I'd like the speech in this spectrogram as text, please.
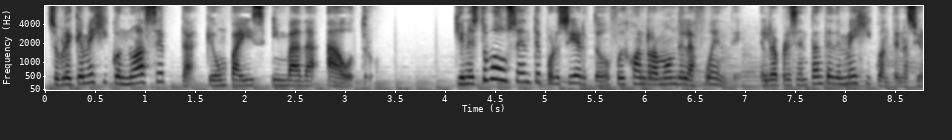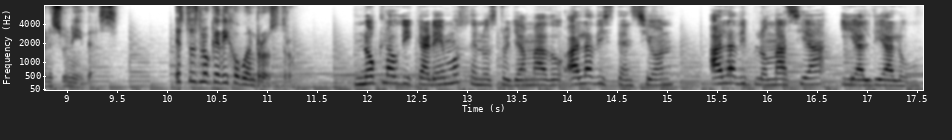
sobre que México no acepta que un país invada a otro. Quien estuvo ausente, por cierto, fue Juan Ramón de la Fuente, el representante de México ante Naciones Unidas. Esto es lo que dijo Buenrostro. No claudicaremos en nuestro llamado a la distensión, a la diplomacia y al diálogo.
